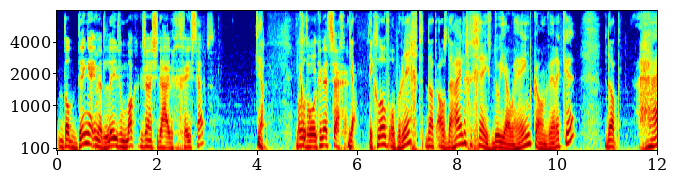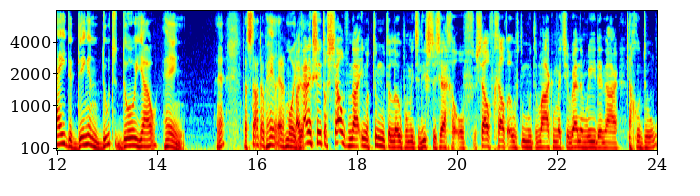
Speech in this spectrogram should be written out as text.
dat dingen in het leven makkelijker zijn als je de Heilige Geest hebt? Ja. Ik Want dat hoor ik je net zeggen. Ja, ik geloof oprecht dat als de Heilige Geest door jou heen kan werken, dat Hij de dingen doet door jou heen. Dat staat ook heel erg mooi. Maar De- uiteindelijk zul je toch zelf naar iemand toe moeten lopen om iets liefs te zeggen. Of zelf geld over te moeten maken met je random reader naar een goed doel.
